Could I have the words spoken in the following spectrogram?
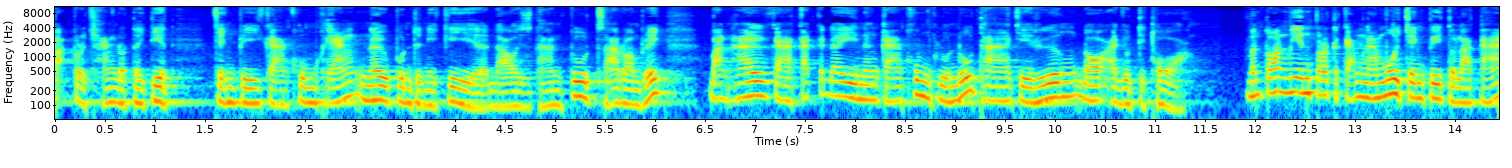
បកប្រឆាំងដទៃទៀតចេញពីការឃុំឃាំងនៅពន្ធនាគារដោយស្ថានទូតសហរដ្ឋអាមេរិកបានហៅការកាត់ក្តីនិងការឃុំខ្លួននោះថាជារឿងដ៏អយុត្តិធម៌ មិនទាន់មានប្រតិកម្មណាមួយចេញពីតុលាការ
